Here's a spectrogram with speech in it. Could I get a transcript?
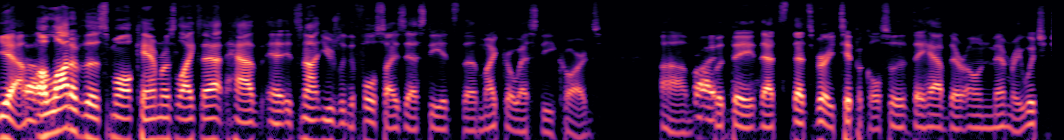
Yeah, Uh, a lot of the small cameras like that have. uh, It's not usually the full size SD; it's the micro SD cards. Um, Right. But they that's that's very typical, so that they have their own memory, which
